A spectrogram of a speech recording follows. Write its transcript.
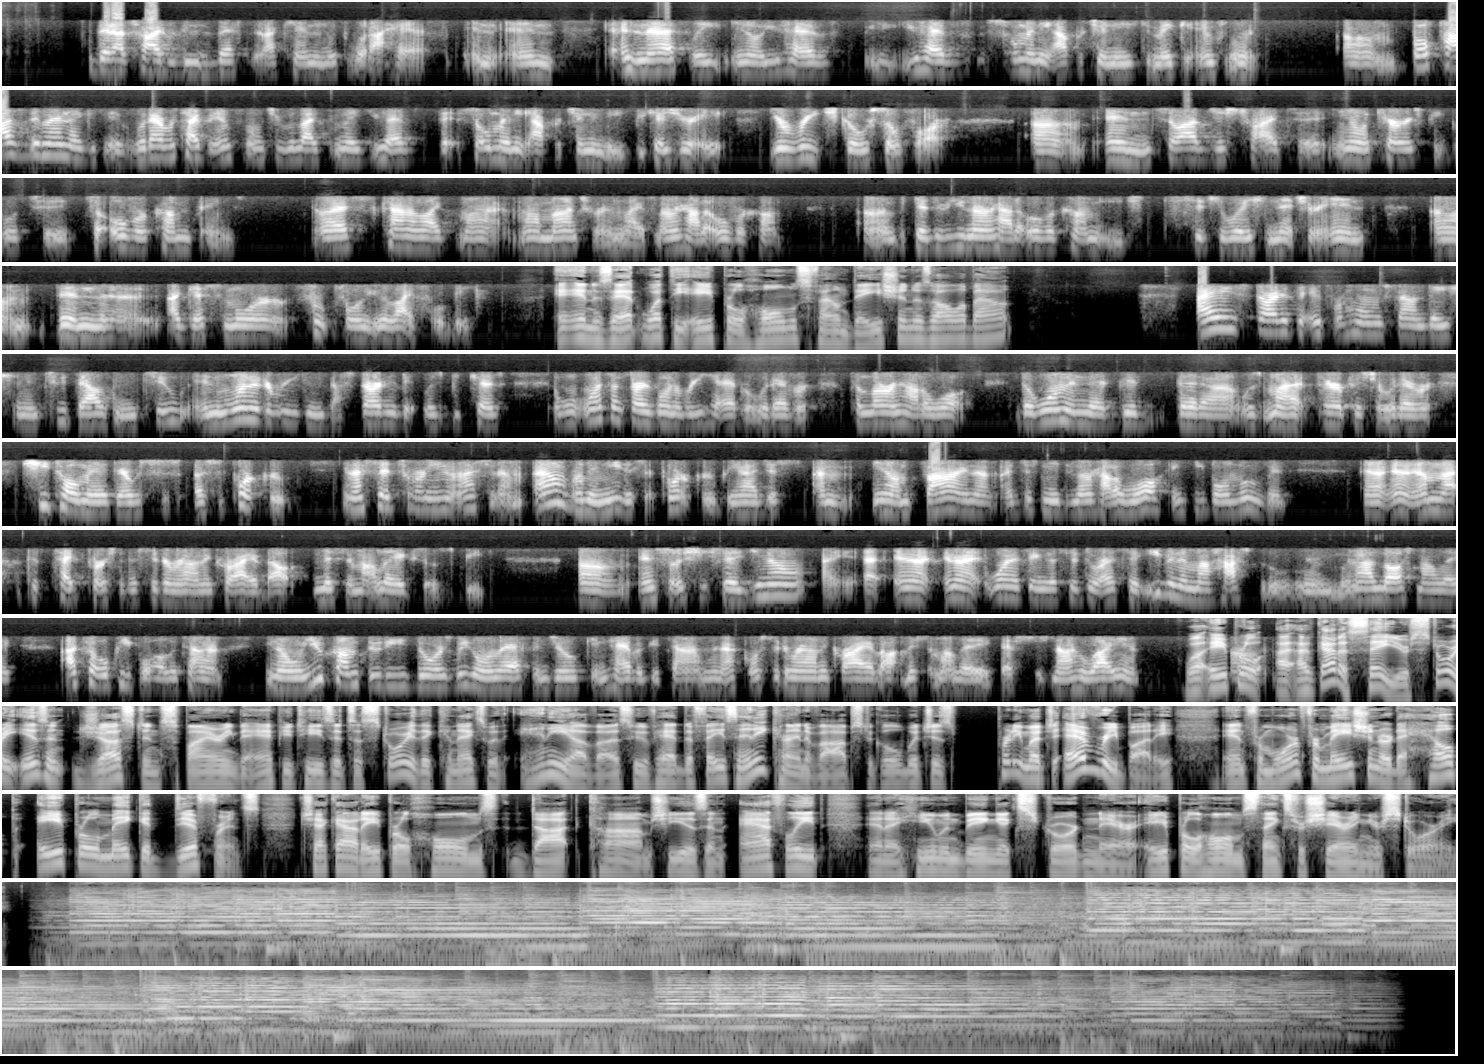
that I try to do the best that I can with what I have. And and as an athlete, you know, you have you have so many opportunities to make an influence, um, both positive and negative. Whatever type of influence you would like to make, you have so many opportunities because your your reach goes so far. Um, and so I've just tried to, you know, encourage people to to overcome things. You know, that's kind of like my my mantra in life: learn how to overcome. Um, because if you learn how to overcome each situation that you're in, um, then uh, I guess more fruitful your life will be. And is that what the April Holmes Foundation is all about? I started the April Holmes Foundation in 2002, and one of the reasons I started it was because once I started going to rehab or whatever to learn how to walk, the woman that did that uh, was my therapist or whatever, she told me that there was a support group. And I said to her, you know, I said, I'm, I don't really need a support group. You know, I just, I'm, you know, I'm fine. I, I just need to learn how to walk and keep on moving. And, and I'm not the type person to sit around and cry about missing my leg, so to speak. Um, and so she said, you know, I, I, and I, and I, one of the things I said to her, I said, even in my hospital room, when I lost my leg, I told people all the time, you know, when you come through these doors, we're going to laugh and joke and have a good time. We're not going to sit around and cry about missing my leg. That's just not who I am. Well, April, um, I've got to say, your story isn't just inspiring to amputees. It's a story that connects with any of us who've had to face any kind of obstacle, which is pretty much everybody. And for more information or to help April make a difference, check out aprilholmes.com. She is an athlete and a human being extraordinaire. April Holmes, thanks for sharing your story.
